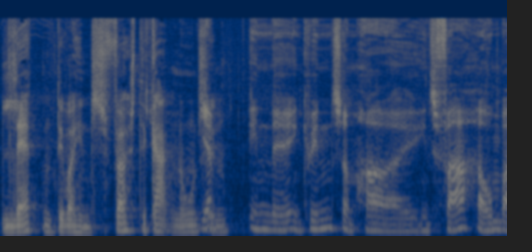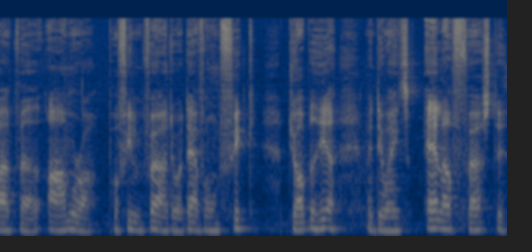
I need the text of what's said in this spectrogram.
ladt den, det var hendes første gang nogensinde. Ja, en, øh, en kvinde, som har, øh, hendes far har åbenbart været armorer på film før, og det var derfor, hun fik jobbet her, men det var hendes allerførste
